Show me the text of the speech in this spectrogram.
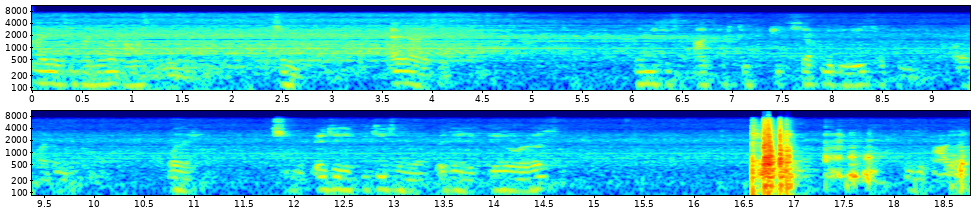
Sadece radyom var ama bilmiyorum. Şimdi evet arkadaşlar. Benim ikisi 64 pit yapıyor bir yeri sokuyor. Ama radyom yapıyor. O da şu. Şimdi özellik kez var. Özellik geliyoruz. Şimdi pardon.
